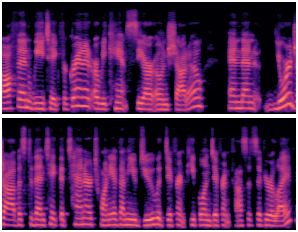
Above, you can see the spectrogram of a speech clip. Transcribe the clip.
often we take for granted or we can't see our own shadow. And then your job is to then take the 10 or 20 of them you do with different people in different facets of your life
